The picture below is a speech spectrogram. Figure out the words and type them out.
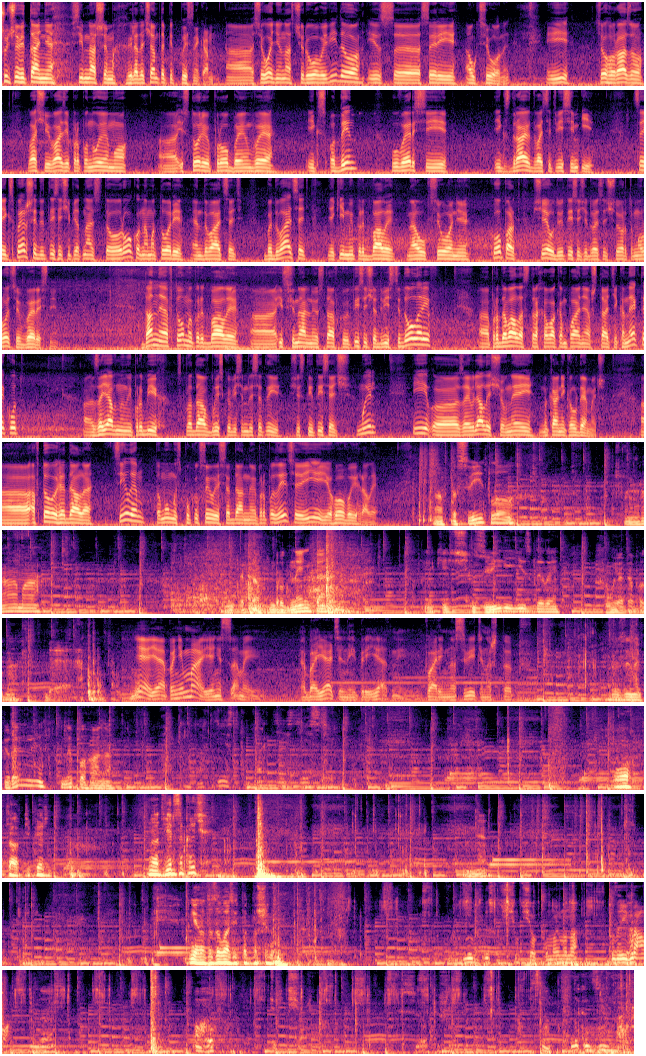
Рішуче вітання всім нашим глядачам та підписникам. Сьогодні у нас чергове відео із е, серії аукціони. І цього разу вашій увазі пропонуємо е, історію про BMW X1 у версії X-Drive 28i. Це X1 2015 року на моторі N20 B20, який ми придбали на аукціоні Копарт ще у 2024 році в вересні. Дане авто ми придбали із фінальною ставкою 1200 доларів. Продавала страхова компанія в штаті Connecticut. Заявлений пробіг складав близько 86 тисяч миль і е, заявляли, що в неї mechanical damage. Авто виглядало цілим, тому ми спокусилися даною пропозицією і його виграли. Автосвітло, панорама. Ось така брудненька. Якісь звірі їздили. Фу, яка брудна. Бе. Не, я понимаю, я не самый обаятельный и приятный парень на свете, но что... Резина Pirelli непогана. Есть, так, есть, есть. О, так, теперь надо дверь закрыть. Не, надо залазить под машину. Не услышал щелчок, по-моему, она заиграла. Да. Ага. Чуть еще. Все, пішло. Все, до конца не надо.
